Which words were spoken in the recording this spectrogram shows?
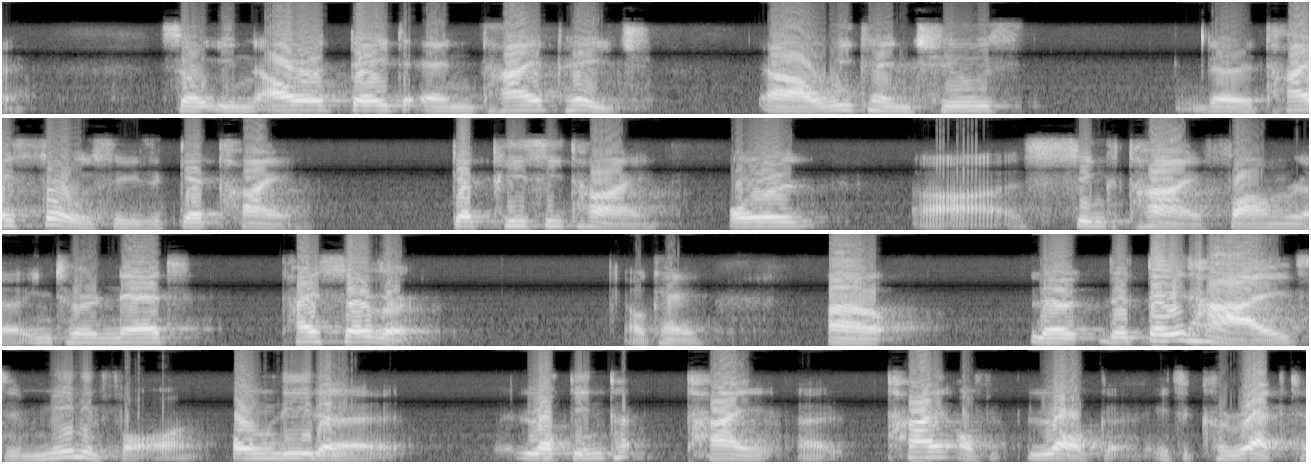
So in our date and time page, uh, we can choose the time source is get time, get PC time, or uh, sync time from the internet time server. Okay, uh, the the data is meaningful. Only the login time uh, time of log is correct.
